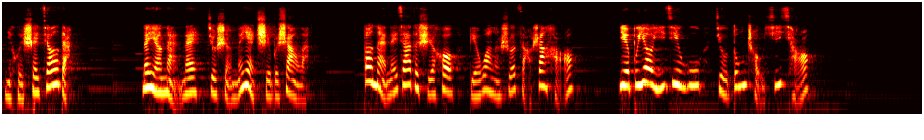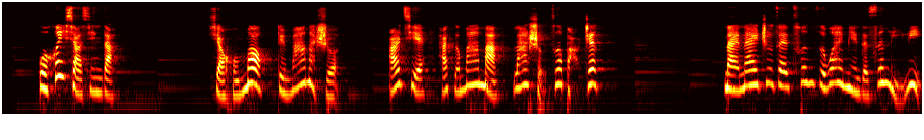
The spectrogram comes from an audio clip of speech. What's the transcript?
你会摔跤的。那样奶奶就什么也吃不上了。到奶奶家的时候，别忘了说早上好，也不要一进屋就东瞅西瞧。我会小心的。小红帽对妈妈说。而且还和妈妈拉手做保证。奶奶住在村子外面的森林里，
